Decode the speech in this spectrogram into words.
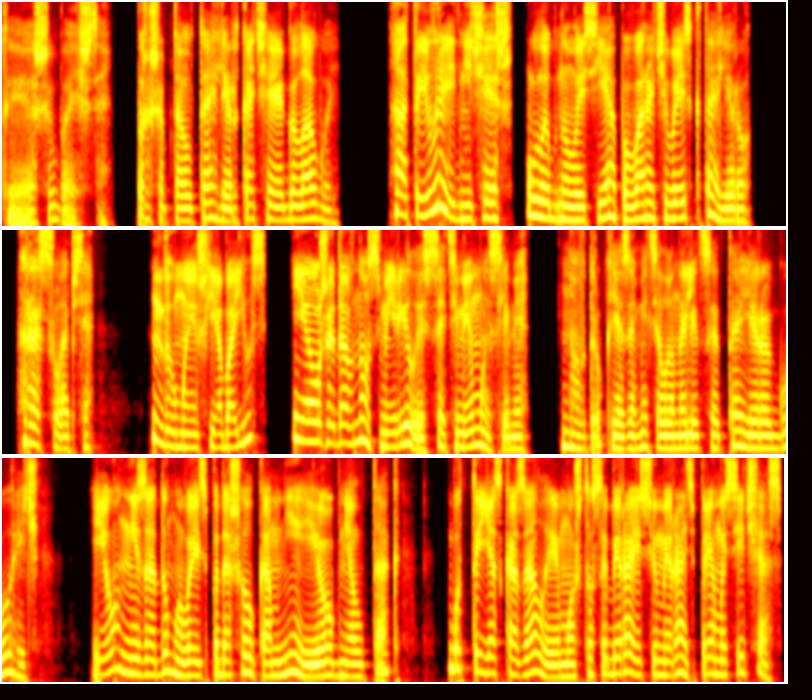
«Ты ошибаешься», — прошептал Тайлер, качая головой. «А ты вредничаешь», — улыбнулась я, поворачиваясь к Тайлеру. «Расслабься. Думаешь, я боюсь? Я уже давно смирилась с этими мыслями. Но вдруг я заметила на лице Тайлера горечь, и он, не задумываясь, подошел ко мне и обнял так, будто я сказала ему, что собираюсь умирать прямо сейчас,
